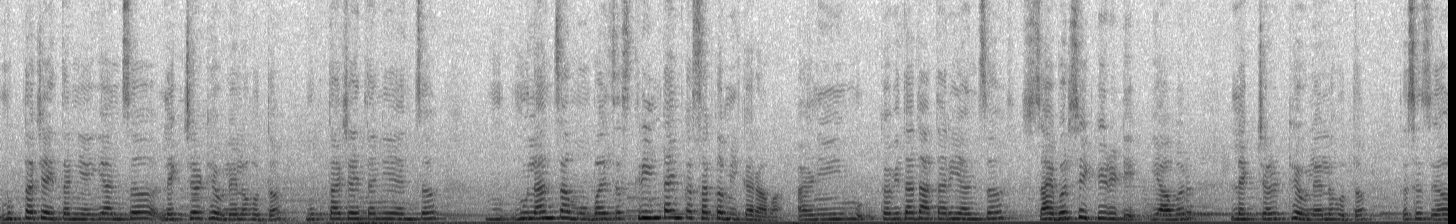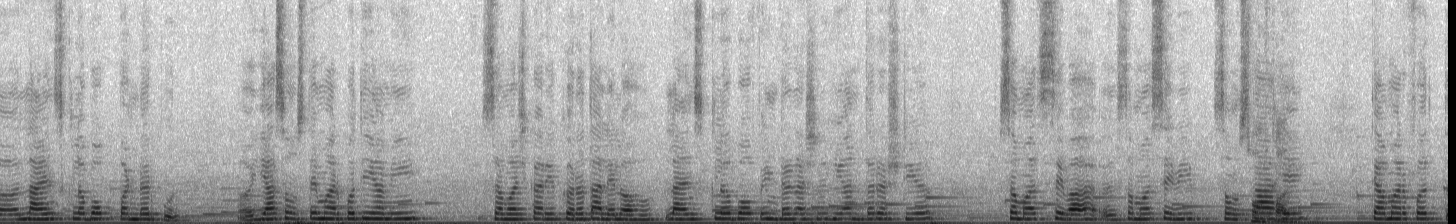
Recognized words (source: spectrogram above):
मुक्ता चैतन्य यांचं लेक्चर ठेवलेलं होतं. मुक्ता चैतन्य यांचं मुलांचा मोबाईलचा स्क्रीन टाईम कसा कमी करावा आणि मु- कविता दातार यांचं सायबर सिक्युरिटी यावर लेक्चर ठेवलेलं होतं. तसंच लायन्स क्लब ऑफ पंढरपूर या संस्थेमार्फतही आम्ही समाजकार्य करत आलेलो आहोत. लायन्स क्लब ऑफ इंटरनॅशनल ही आंतरराष्ट्रीय समाजसेवा समाजसेवी संस्था आहे. त्यामार्फत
